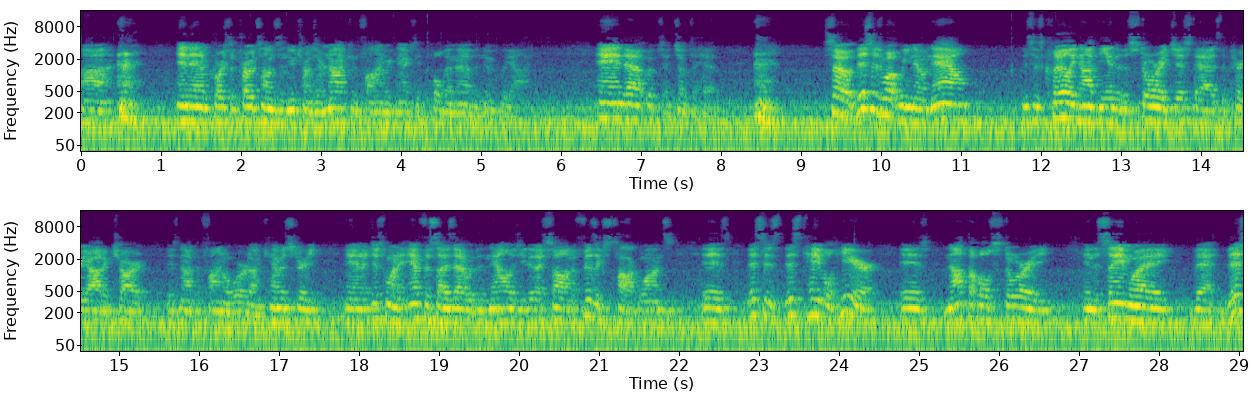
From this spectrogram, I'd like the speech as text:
Uh, and then, of course, the protons and neutrons are not confined. We can actually pull them out of the nuclei. And, uh, oops, I jumped ahead. so this is what we know now. This is clearly not the end of the story, just as the periodic chart is not the final word on chemistry. And I just want to emphasize that with an analogy that I saw in a physics talk once, is this is this table here is not the whole story in the same way that this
